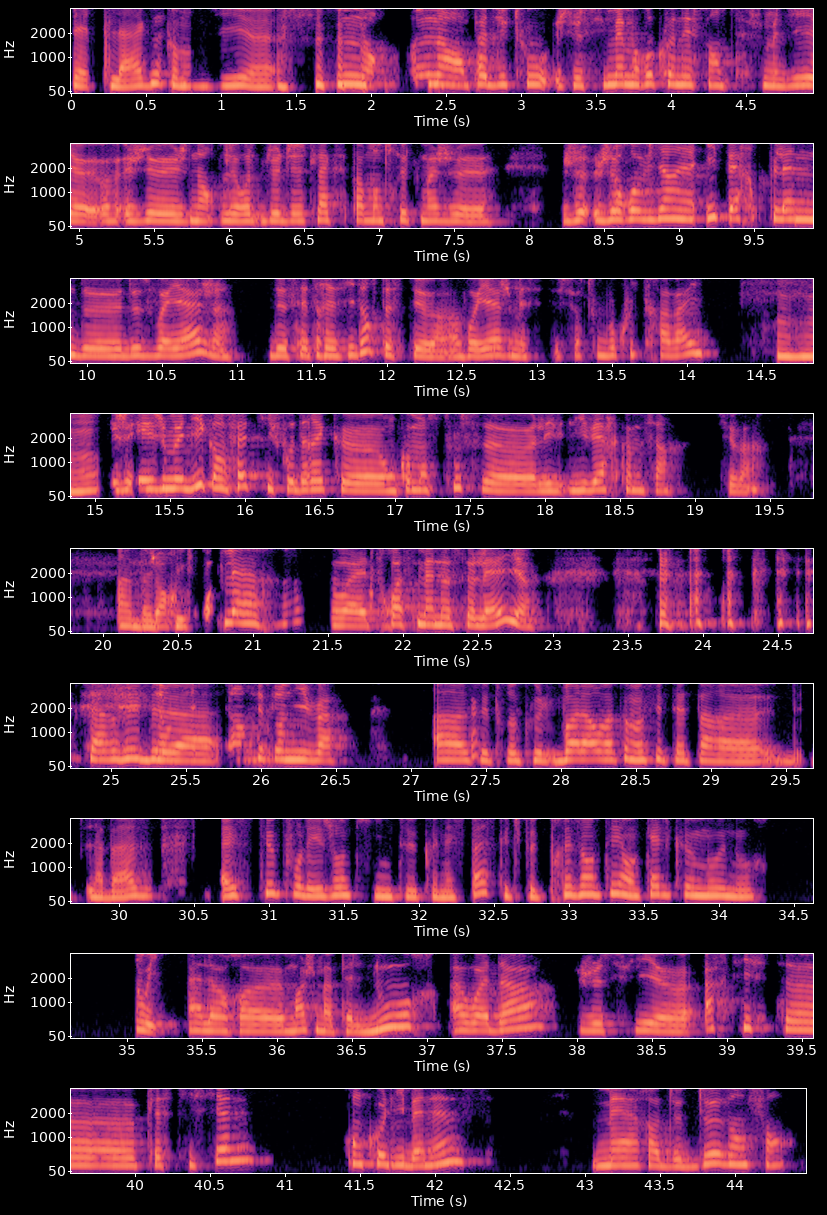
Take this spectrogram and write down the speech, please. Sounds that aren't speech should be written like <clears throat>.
jet lag, comme on dit <laughs> Non, non, pas du tout. Je suis même reconnaissante. Je me dis, je, non, le, le jet lag, c'est pas mon truc. Moi, je je, reviens hyper pleine de, ce voyage, de cette résidence, parce que c'était un voyage, mais c'était surtout beaucoup de travail. Mmh et, je, me dis qu'en fait, il faudrait qu'on commence tous euh, l'hiver comme ça, tu vois. Ah bah c'est clair. Ouais, trois semaines au soleil. Chargé de. ensuite, on y va. Ah, c'est trop cool. Voilà, on va commencer peut-être par euh, la base. Est-ce que pour les gens qui ne te connaissent pas, est-ce que tu peux te présenter en quelques mots, Nour? Oui, alors moi je m'appelle Nour Awada, je suis artiste plasticienne franco-libanaise, mère de deux enfants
